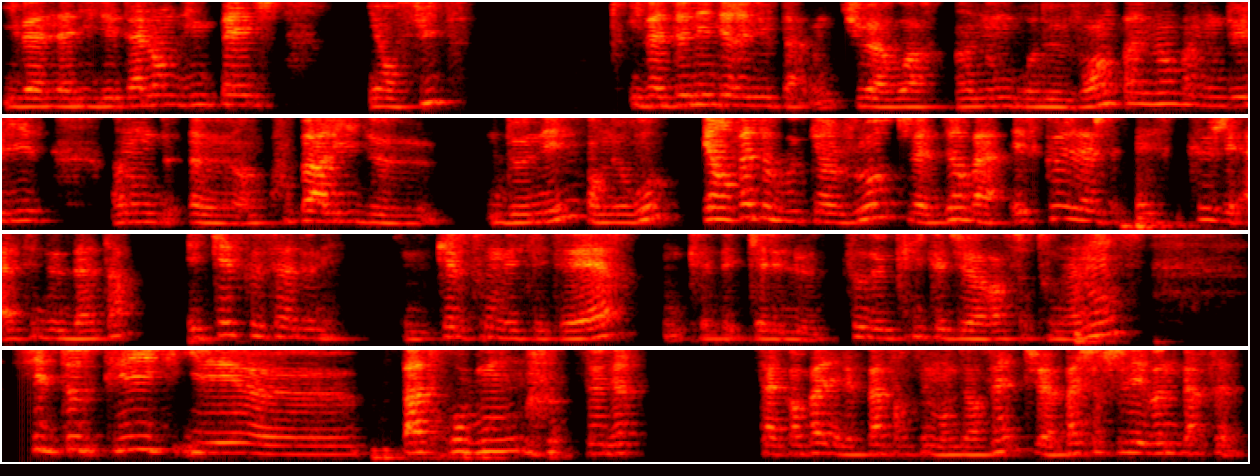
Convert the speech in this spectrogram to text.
Il va analyser ta landing page. Et ensuite, il va donner des résultats. Donc, tu vas avoir un nombre de ventes, par exemple, un nombre de leads, un, euh, un coût par lead euh, donné en euros. Et en fait, au bout de 15 jours, tu vas te dire, bah, est-ce que j'ai assez de data et qu'est-ce que ça a donné? Donc, Quels sont mes CTR donc, Quel est le taux de clic que tu vas avoir sur ton annonce? Si le taux de clic, il est euh, pas trop bon, ça veut dire que ta campagne n'est pas forcément bien faite, tu ne vas pas chercher les bonnes personnes.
